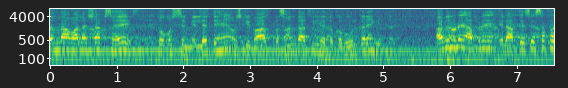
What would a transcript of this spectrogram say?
اللہ والا شخص ہے، تو اس سے مل لیتے ہیں، اس کی بات پسند آتی ہے تو قبول کریں گے۔ اب انہوں نے اپنے علاقے سے سفر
